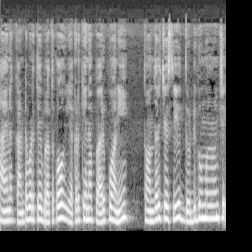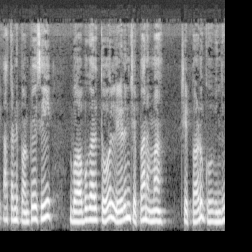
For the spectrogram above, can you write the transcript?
ఆయన కంటబడితే బ్రతకో ఎక్కడికైనా పారిపో అని తొందర చేసి దొడ్డిగుమ్మల నుంచి అతన్ని పంపేసి బాబుగారితో లేడని చెప్పానమ్మా చెప్పాడు గోవిందు.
